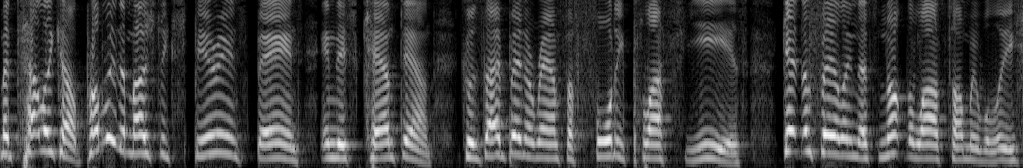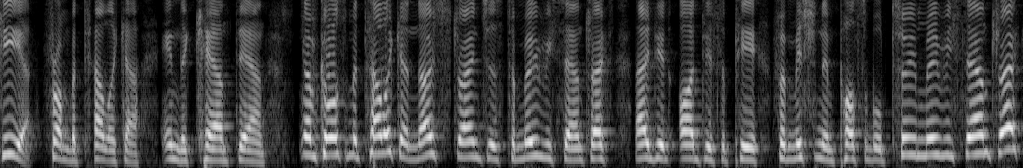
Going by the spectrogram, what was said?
Metallica, probably the most experienced band in this countdown because they've been around for 40 plus years. Get the feeling that's not the last time we will hear from Metallica in the countdown. Of course, Metallica, no strangers to movie soundtracks. They did I Disappear for Mission Impossible 2 movie soundtrack.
